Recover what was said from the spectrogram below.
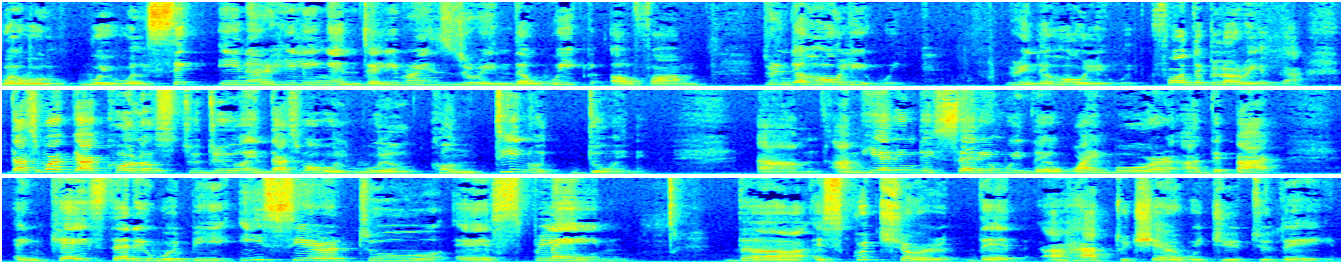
where we will seek inner healing and deliverance during the week of um, during the holy week during the holy week for the glory of god. That's what god called us to do and that's what we will continue doing it. Um, i'm here in this setting with the whiteboard at the back in case that it would be easier to explain the scripture that i have to share with you today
